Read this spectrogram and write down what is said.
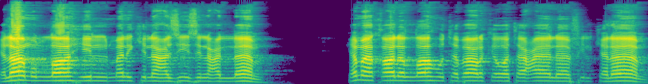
kelamullahil melikil azizil allam كما قال الله تبارك وتعالى في الكلام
